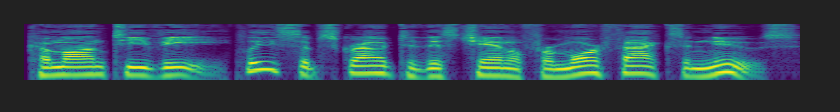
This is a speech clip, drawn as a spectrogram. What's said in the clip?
Come on TV. Please subscribe to this channel for more facts and news.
